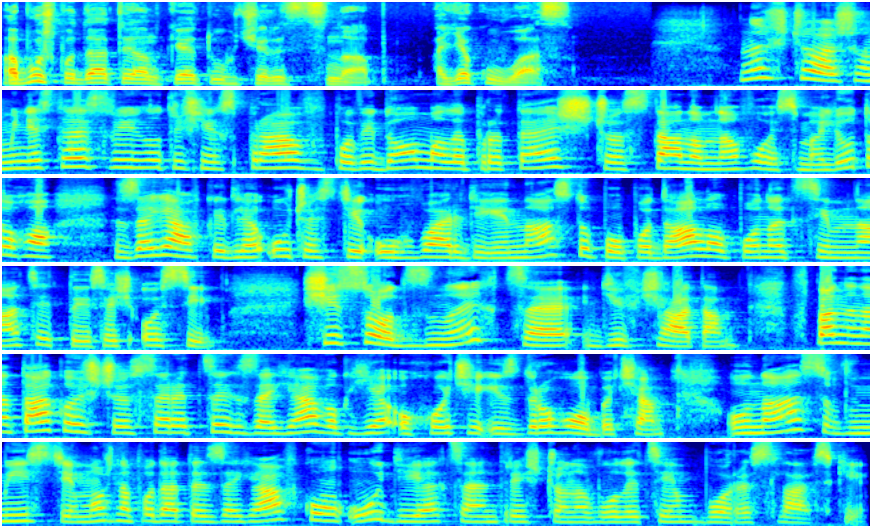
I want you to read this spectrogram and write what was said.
або ж подати анкету через ЦНАП. А як у вас? Ну що ж, у Міністерстві внутрішніх справ повідомили про те, що станом на 8 лютого заявки для участі у гвардії наступу подало понад 17 тисяч осіб. 600 з них це дівчата. Впевнена також, що серед цих заявок є охочі із Дрогобича. У нас в місті можна подати заявку у дія-центрі, що на вулиці Бориславській.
